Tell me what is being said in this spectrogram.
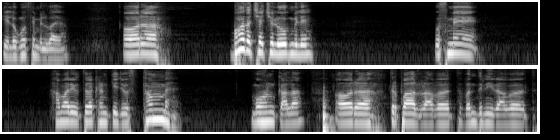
के लोगों से मिलवाया और बहुत अच्छे अच्छे लोग मिले। उसमें हमारे उत्तराखंड के जो स्तंभ हैं, मोहन काला और कृपाल रावत, वंदनी रावत,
